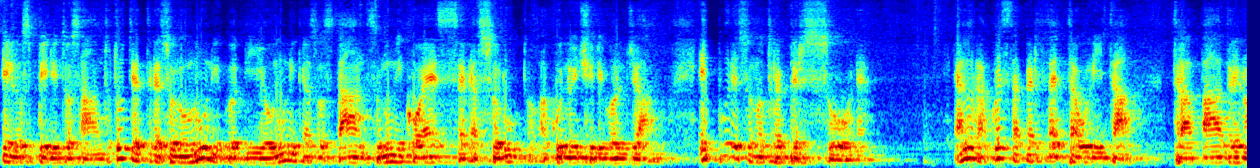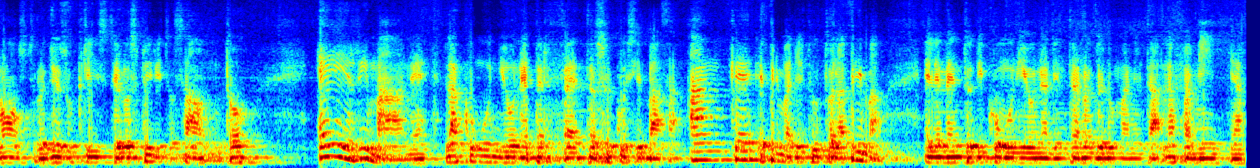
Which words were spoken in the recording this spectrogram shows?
e lo Spirito Santo. Tutti e tre sono un unico Dio, un'unica sostanza, un unico essere assoluto a cui noi ci rivolgiamo. Eppure sono tre persone. E allora questa perfetta unità tra Padre nostro, Gesù Cristo e lo Spirito Santo è e rimane la comunione perfetta su cui si basa anche e prima di tutto la prima elemento di comunione all'interno dell'umanità, la famiglia.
